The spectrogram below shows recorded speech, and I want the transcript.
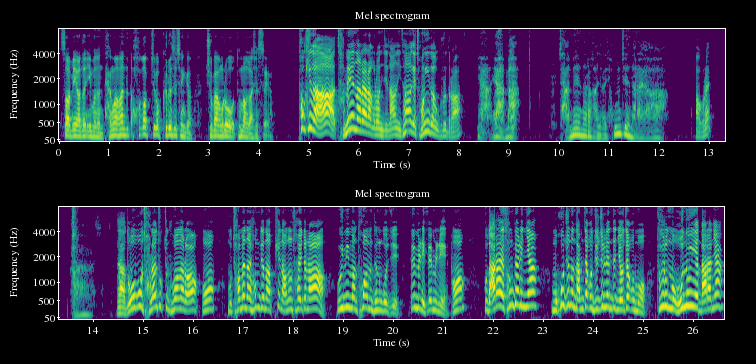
서빙하던 이모는 당황한 듯 허겁지겁 그릇을 챙겨 주방으로 도망가셨어요. 터키가 자매의 나라라 그런지 나는 이상하게 정이 가고 그러더라 야, 야, 마. 자매의 나라가 아니라 형제의 나라야. 아 그래? 아, 진짜. 야 너 뭐 잘난 척 좀 그만해라 어? 뭐 자매나 형제나 피 나눈 사이잖아 의미만 통하면 되는 거지 패밀리 패밀리 어? 뭐 나라에 성별 있냐? 뭐 호주는 남자고 뉴질랜드는 여자고 뭐 둘은 뭐 어느 의 나라냐?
